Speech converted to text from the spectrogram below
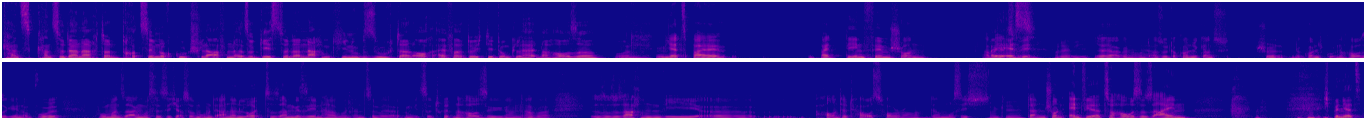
Kannst, kannst du danach dann trotzdem noch gut schlafen? Also gehst du dann nach dem Kinobesuch dann auch einfach durch die Dunkelheit nach Hause und Jetzt bei, bei den Filmen schon. Aber bei jetzt S oder wie? Ja, ja, genau. Ja. Also da konnte ich ganz schön, da konnte ich gut nach Hause gehen, obwohl, wo man sagen muss, dass ich auch mit anderen Leuten zusammen gesehen habe und dann sind wir irgendwie zu dritt nach Hause gegangen. Aber so Sachen wie äh, Haunted House Horror, da muss ich Okay. dann schon entweder zu Hause sein. ich bin jetzt,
